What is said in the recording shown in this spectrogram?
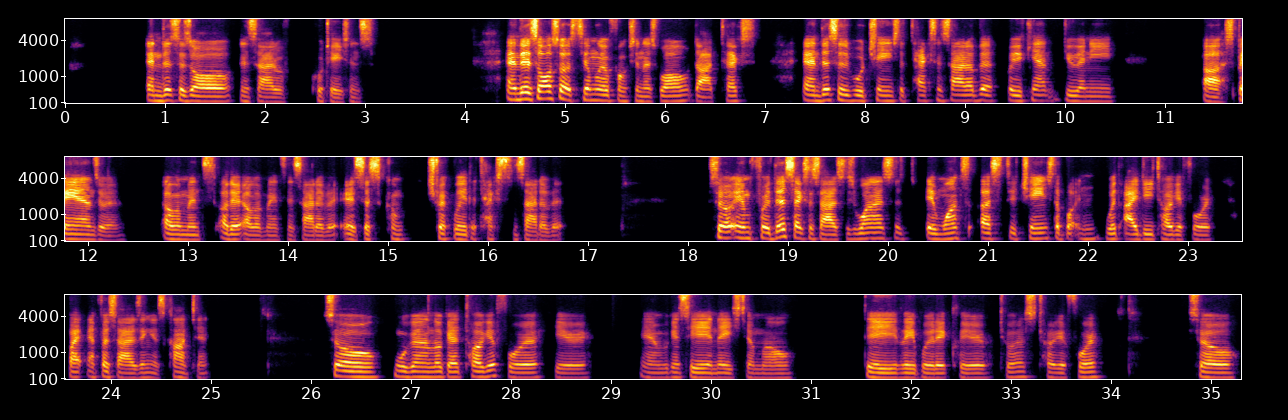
And this is all inside of quotations. And there's also a similar function as well, dot text. And this is, will change the text inside of it, but you can't do any uh, spans or elements, other elements inside of it. It's just strictly the text inside of it. So and for this exercise, it wants, to, it wants us to change the button with ID target 4 by emphasizing its content. So we're going to look at target 4 here, and we can see in the HTML, they labeled it clear to us, target 4. So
